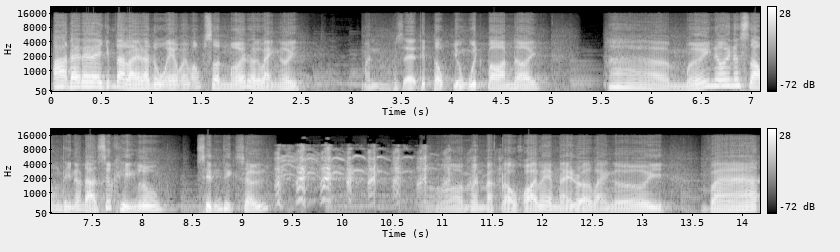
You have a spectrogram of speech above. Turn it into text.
À đây đây đây chúng ta lại ra được em em option mới rồi các bạn ơi. Mình sẽ tiếp tục dùng Wishbone thôi. À, mới nói nó xong thì nó đã xuất hiện luôn. Xịn thiệt sự. Đó, mình bắt đầu khói mấy em này rồi các bạn ơi. Và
